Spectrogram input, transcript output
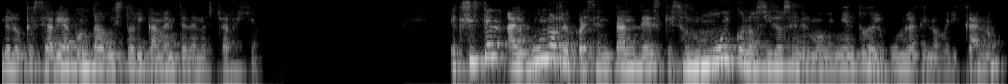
de lo que se había contado históricamente de nuestra región. Existen algunos representantes que son muy conocidos en el movimiento del boom latinoamericano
